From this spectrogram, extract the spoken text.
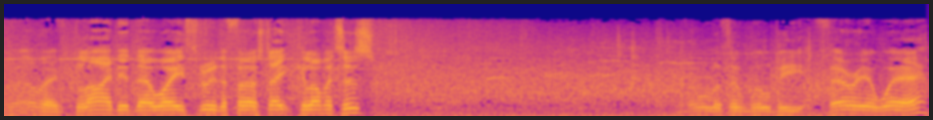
Well, they've glided their way through the first eight kilometres. And all of them will be very aware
